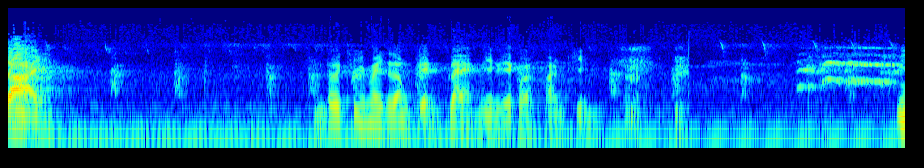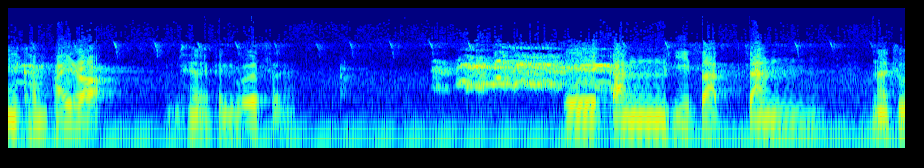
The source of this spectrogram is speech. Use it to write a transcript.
ได้ โดยที่ไม่ต้องเปลี่ยนแปลงนี่เรียกว่าความจริง มีคำไพเราะเป็น verse เอกังหิสัจจังนะ ทุ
